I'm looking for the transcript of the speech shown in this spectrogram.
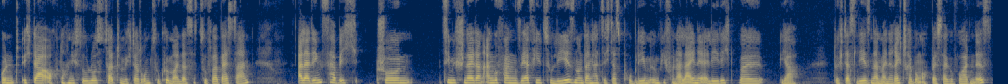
Und ich da auch noch nicht so Lust hatte, mich darum zu kümmern, das zu verbessern. Allerdings habe ich schon ziemlich schnell dann angefangen, sehr viel zu lesen und dann hat sich das Problem irgendwie von alleine erledigt, weil ja, durch das Lesen dann meine Rechtschreibung auch besser geworden ist.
